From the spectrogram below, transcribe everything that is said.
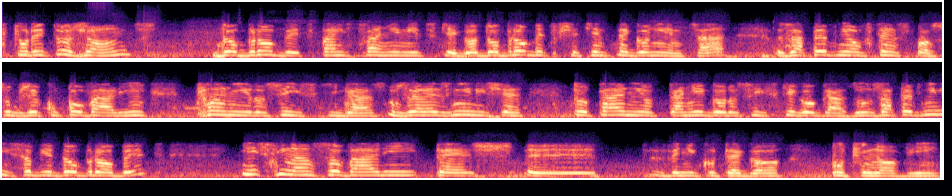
który to rząd dobrobyt państwa niemieckiego, dobrobyt przeciętnego Niemca zapewniał w ten sposób, że kupowali tani rosyjski gaz, uzależnili się totalnie od taniego rosyjskiego gazu, zapewnili sobie dobrobyt i sfinansowali też yy, w wyniku tego Putinowi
